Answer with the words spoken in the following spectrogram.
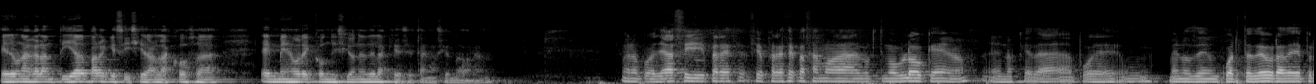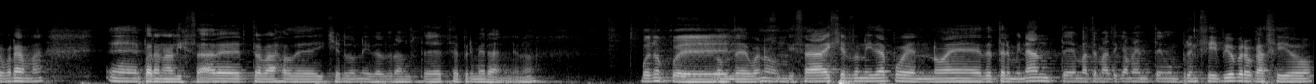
era una garantía para que se hicieran las cosas en mejores condiciones de las que se están haciendo ahora. Bueno, pues ya si, parece, si os parece pasamos al último bloque, ¿no? Eh, nos queda pues menos de un cuarto de hora de programa eh, para analizar el trabajo de Izquierda Unida durante este primer año, ¿no? Bueno, pues... Donde, bueno, quizás Izquierda Unida pues no es determinante matemáticamente en un principio, pero que ha sido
